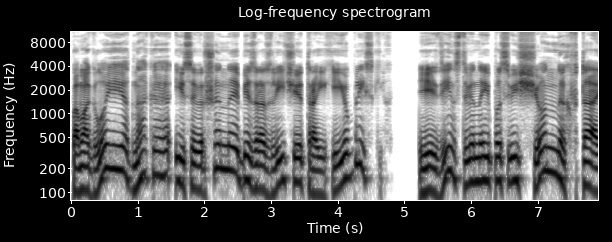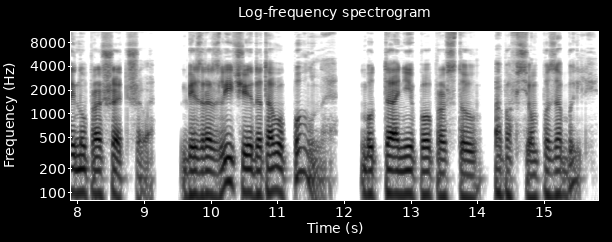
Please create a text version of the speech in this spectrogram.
Помогло ей, однако, и совершенное безразличие троих ее близких, единственные посвященных в тайну прошедшего, безразличие до того полное, будто они попросту обо всем позабыли.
